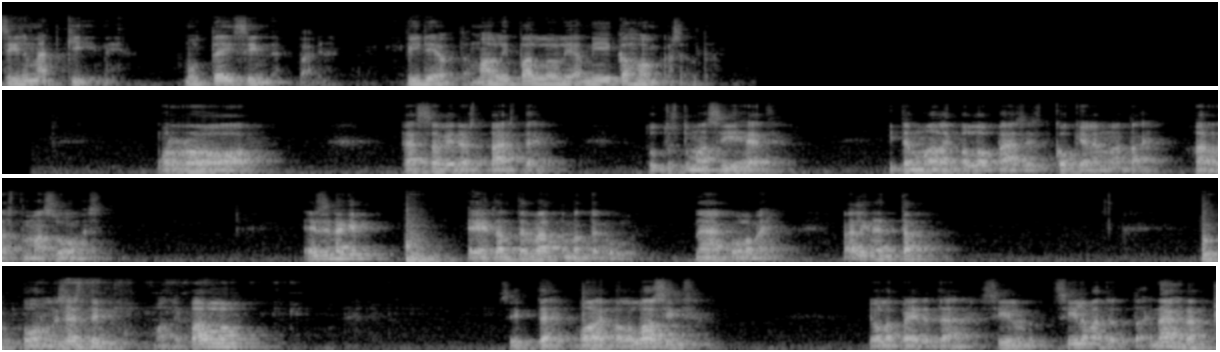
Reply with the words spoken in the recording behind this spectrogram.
Silmät kiinni, mutta ei sinne päin. Videota maalipalloilija Miika Honkaselta. Moro! Tässä videossa pääsette tutustumaan siihen, että miten maalipalloa pääsee sit kokeilemaan tai harrastamaan Suomessa. Ensinnäkin ei tarvitse välttämättä kuin nämä kolme välinettä. Luonnollisesti maalipallo, sitten maalipallon lasit, jolla peitetään silmät, silmät jotta ei nähdä.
